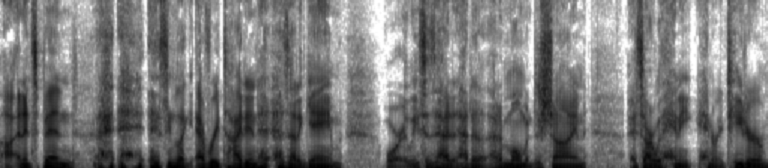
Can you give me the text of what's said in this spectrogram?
Uh, and it's been, it seems like every tight end has had a game, or at least has had had a, had a moment to shine. It started with Henry, Henry Teeter,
